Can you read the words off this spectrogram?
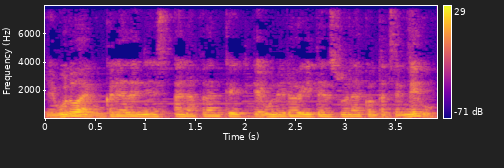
Liburua egunkaria denez, Ana Frankek egunero egiten zuena kontatzen digu.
